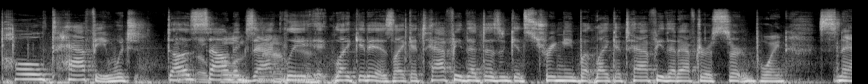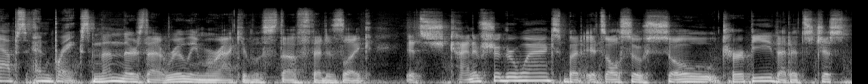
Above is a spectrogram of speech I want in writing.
pull taffy which does Oh, sound exactly yeah. like it is like a taffy that doesn't get stringy but like a taffy that after a certain point snaps and breaks And then there's that really miraculous stuff that is like it's kind of sugar wax, but it's also so terpy that it's just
